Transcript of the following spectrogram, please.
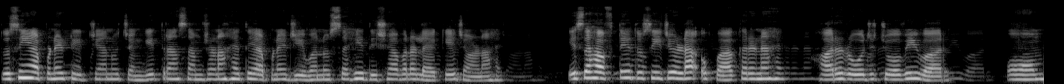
ਤੁਸੀਂ ਆਪਣੇ ਟੀਚਿਆਂ ਨੂੰ ਚੰਗੀ ਤਰ੍ਹਾਂ ਸਮਝਣਾ ਹੈ ਤੇ ਆਪਣੇ ਜੀਵਨ ਨੂੰ ਸਹੀ ਦਿਸ਼ਾ ਵੱਲ ਲੈ ਕੇ ਜਾਣਾ ਹੈ। ਇਸ ਹਫ਼ਤੇ ਤੁਸੀਂ ਜਿਹੜਾ ਉਪਾਅ ਕਰਨਾ ਹੈ, ਹਰ ਰੋਜ਼ 24 ਵਾਰ ਓਮ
